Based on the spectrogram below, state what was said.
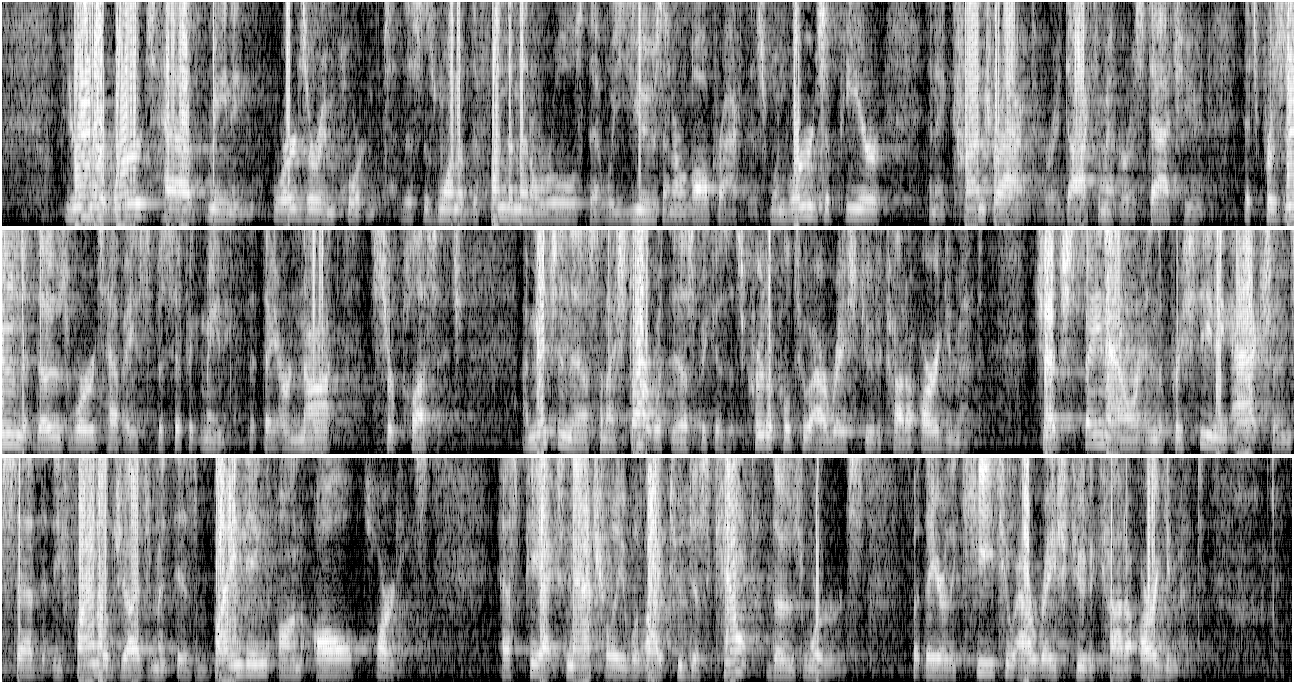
Your Honor, words have meaning. Words are important. This is one of the fundamental rules that we use in our law practice. When words appear in a contract or a document or a statute, it's presumed that those words have a specific meaning, that they are not surplusage. I mention this, and I start with this because it's critical to our res judicata argument. Judge Spainhour, in the preceding action, said that the final judgment is binding on all parties. SPX naturally would like to discount those words, but they are the key to our res judicata argument.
